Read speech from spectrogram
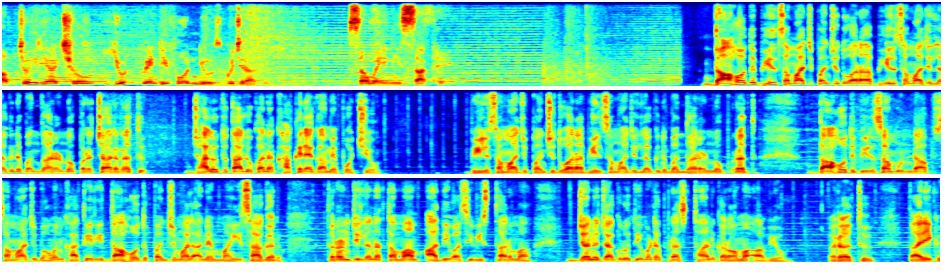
આપ જોઈ રહ્યા છો U twenty four news Gujarati. સમયની સાથે. દાહોદ ભીલ સમાજ પંચ દ્વારા ભીલ સમાજ લગ્ન બંધારણનો પ્રચાર રથ ઝાલોદ તાલુકાના ખાકરિયા ગામે પહોંચ્યો. ભીલ સમાજ પંચ દ્વારા ભીલ સમાજ લગ્ન બંધારણનો રથ દાહોદ બિરસા મુંડા સમાજ ભવન ખાતેથી દાહોદ, પંચમહાલ અને મહીસાગર ત્રણ જિલ્લાના તમામ આદિવાસી વિસ્તારમાં જનજાગૃતિ માટે પ્રસ્થાન કરવામાં આવ્યો. રથ, તારીખ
